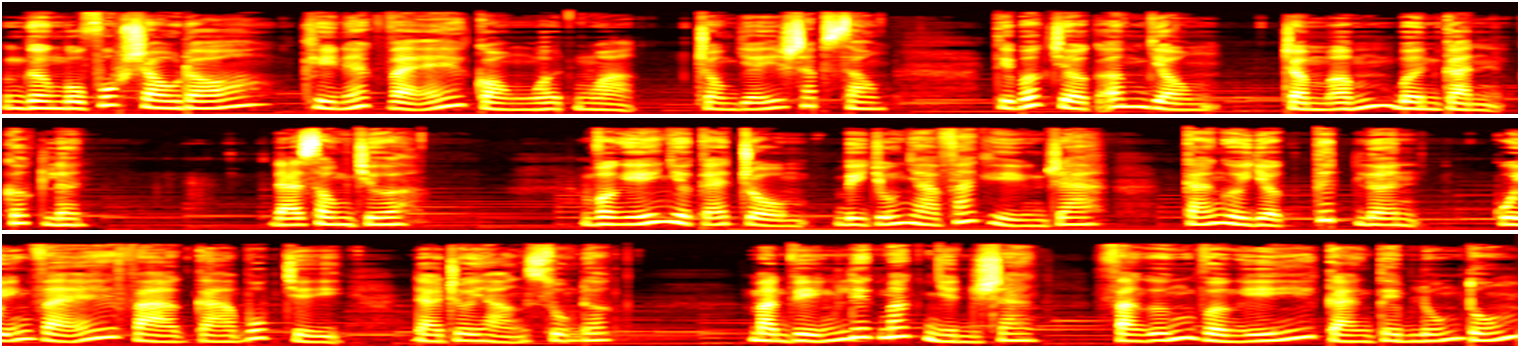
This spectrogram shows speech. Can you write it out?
Gần một phút sau đó Khi nét vẽ còn nguệt ngoạc Trong giấy sắp xong Thì bất chợt âm giọng Trầm ấm bên cạnh cất lên Đã xong chưa? Vân Ý như kẻ trộm bị chủ nhà phát hiện ra, cả người giật tích lên, quyển vẽ và cả bút chị đã rơi hẳn xuống đất. Mạnh viễn liếc mắt nhìn sang, phản ứng vần Ý càng thêm lúng túng.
